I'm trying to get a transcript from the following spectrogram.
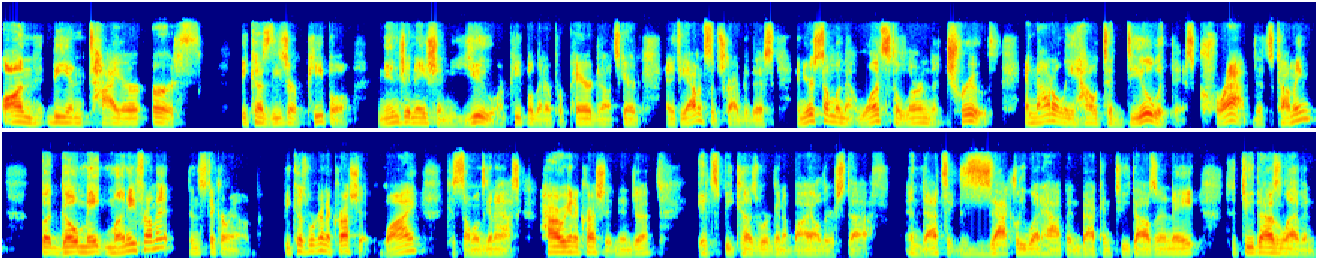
on the entire earth because these are people. Ninja Nation, you are people that are prepared and not scared. And if you haven't subscribed to this and you're someone that wants to learn the truth and not only how to deal with this crap that's coming, but go make money from it, then stick around because we're going to crush it. Why? Because someone's going to ask, How are we going to crush it, Ninja? It's because we're going to buy all their stuff. And that's exactly what happened back in 2008 to 2011.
